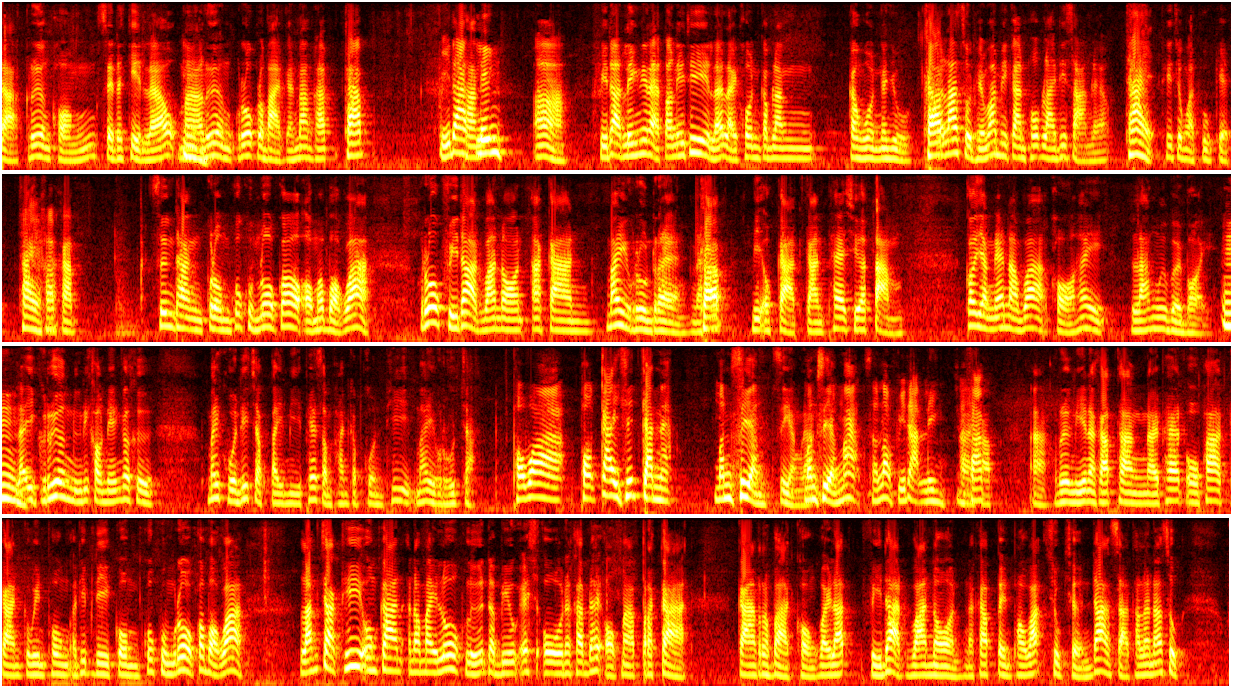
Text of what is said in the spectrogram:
จากเรื่องของเศรษฐกิจแล้วมาอืมเรื่องโรคระบาดกันบ้างครับ ครับฝีดาดทางลิงอ่าฝีดาดลิงนี่แหละตอนนี้ที่หลาย ๆ คนกำลังกังวลกันอยู่ครับและล่าสุดเห็นว่ามีการพบรายที่ 3 แล้ว ใช่ที่จังหวัดภูเก็ตใช่ครับนะครับ ซึ่งทางกรมควบคุมโรคก็ออกมาบอกว่า โรคฝีดาดวานอนอาการไม่รุนแรงนะคครัรับบมีโอกาสการแพร่เชื้อต่ำก็ยังแนะนำว่าขอให้ล้างมือบ่อยอืมๆและอีกเรื่องหนึ่งที่เขาเน้นก็คือ ไม่ควรที่จะไปมีเพศสัมพันธ์กับคนที่ไม่รู้จัก เพราะว่าพอใกล้ชิดกันเนี่ยมันเสี่ยงเสี่ยงแล้ว มันเสี่ยงมากสำหรับฝีดาดลิงใช่นะครับครับ อะเรื่องนี้นะครับทางนายแพทย์โอภาสการกวินพงศ์อธิบดีกรมควบคุมโรคก็บอกว่า หลังจากที่องค์การอนามัยโลกหรือ WHO นะครับได้ออกมาประกาศการระบาดของไวรัสฝีดาดวานอนนะครับเป็นภาวะฉุกเฉินด้านสาธารณสุข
